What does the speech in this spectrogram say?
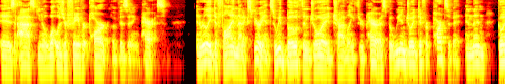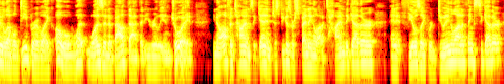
is ask, you know, what was your favorite part of visiting Paris? And really define that experience. So we both enjoyed traveling through Paris, but we enjoyed different parts of it. And then going a level deeper of like, oh, well, what was it about that that you really enjoyed? You know, oftentimes, again, just because we're spending a lot of time together and it feels like we're doing a lot of things together,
